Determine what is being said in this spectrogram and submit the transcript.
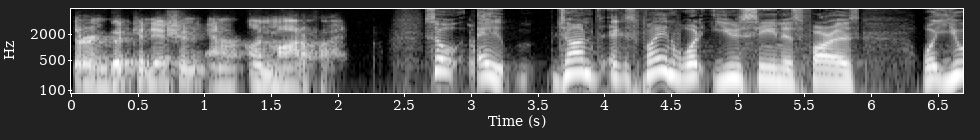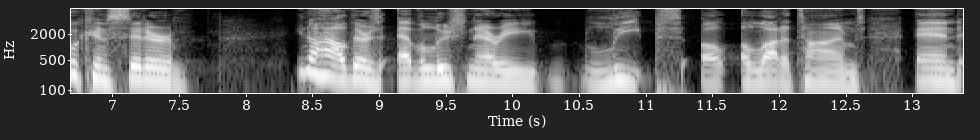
that are in good condition and are unmodified. So, hey, John, explain what you've seen as far as what you would consider you know how there's evolutionary leaps a, a, lot of times and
